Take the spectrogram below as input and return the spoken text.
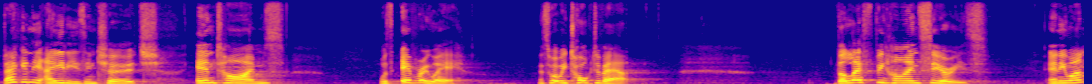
Back in the 80s in church, end times was everywhere. That's what we talked about. The Left Behind series. Anyone?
